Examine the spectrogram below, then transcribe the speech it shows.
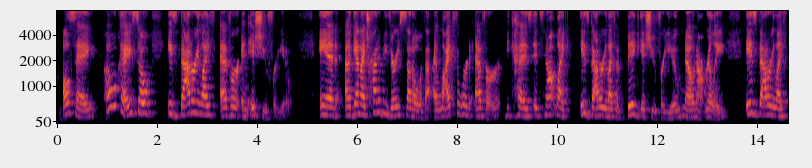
Mm-hmm. I'll say, oh, okay, so is battery life ever an issue for you? And again, I try to be very subtle with that. I like the word ever because it's not like, is battery life a big issue for you? No, not really. Is battery life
